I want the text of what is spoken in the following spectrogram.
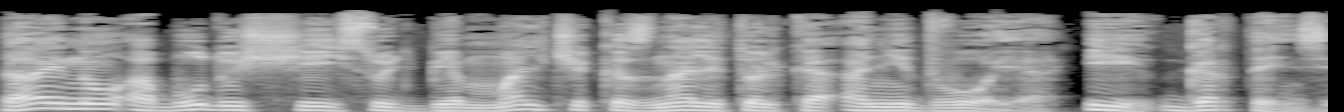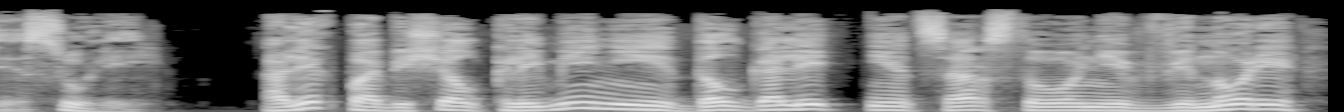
Тайну о будущей судьбе мальчика знали только они двое и Гортензия с Улей. Олег пообещал Клемении долголетнее царствование в Виноре —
